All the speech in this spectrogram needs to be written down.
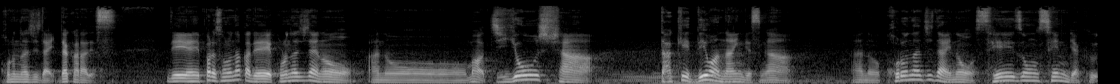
コロナ時代だからです。でやっぱりその中でコロナ時代の、あのーまあ、事業者だけではないんですがあのコロナ時代の生存戦略っ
